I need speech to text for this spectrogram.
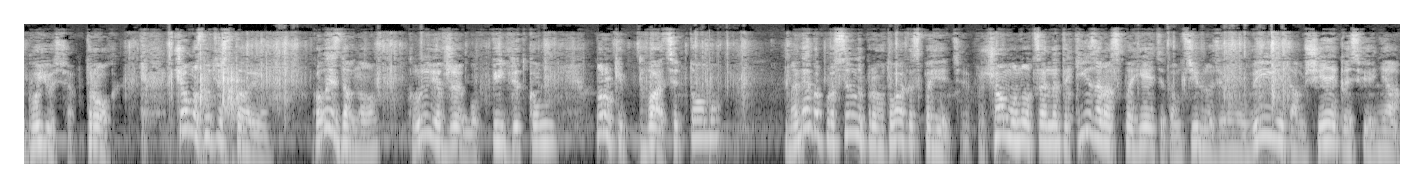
боюся трохи. В чому суть історії? Колись давно, коли я вже був підлітком, ну років 20 тому, мене попросили приготувати спагетті. Причому ну, це не такі зараз спагетті, там цільнозернові, там ще якась фігня.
